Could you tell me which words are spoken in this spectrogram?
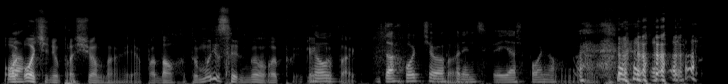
О- Да. Очень упрощенно я подал эту мысль, но вот как-то Ну, так. Доходчиво, Да. в принципе, я ж понял.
